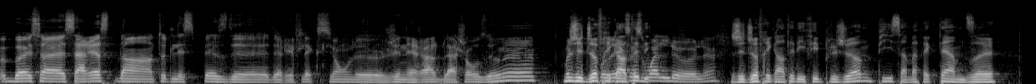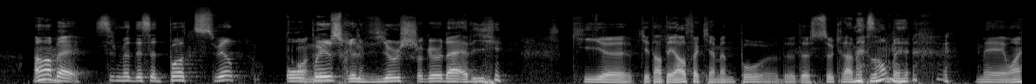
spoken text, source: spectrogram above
Euh, Ben, ça, ça reste dans toute l'espèce de, de réflexion là, générale de la chose. là. Euh, Moi, j'ai déjà fréquenté des... soit là, là. J'ai déjà fréquenté des filles plus jeunes, puis ça m'affectait à me dire Ah, Ouais. ben, si je me décide pas tout de suite, au a- pire, je serai le vieux Sugar Daddy qui, euh, qui est en théâtre, fait qu'il amène pas euh, de, de sucre à la maison, mais, mais ouais,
